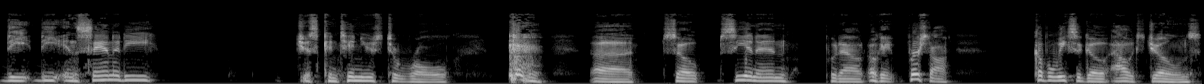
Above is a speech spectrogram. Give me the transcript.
the the insanity just continues to roll. Uh, so CNN put out okay first off a couple weeks ago Alex Jones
